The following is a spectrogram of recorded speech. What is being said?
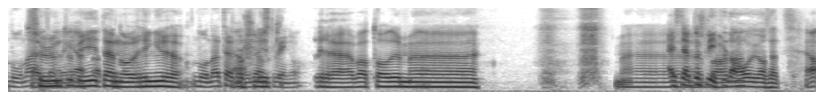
Noen er, Soon to be tenåringer. noen er tenåringer ganske lenge òg. Ræva av dem med Med Jeg kommer til å slite da òg, uansett. Ja.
